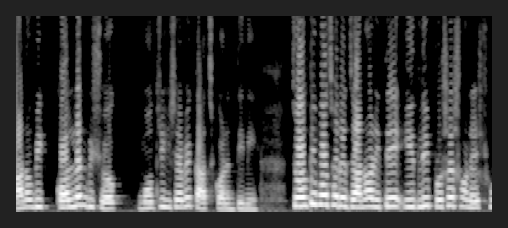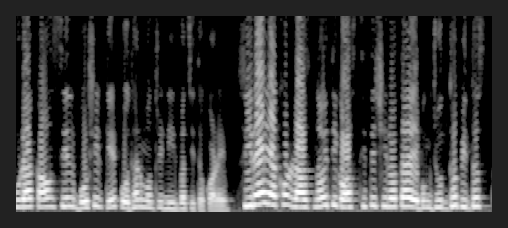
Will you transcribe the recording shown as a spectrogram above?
মানবিক কল্যাণ বিষয়ক মন্ত্রী হিসাবে কাজ করেন তিনি। চলতি বছরের জানুয়ারিতে ইদলি প্রশাসনের সুরা কাউন্সিল বশিরকে প্রধানমন্ত্রী নির্বাচিত করে। সিরিয়ায় এখন রাজনৈতিক অস্থিতিশীলতা এবং যুদ্ধবিধ্বস্ত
